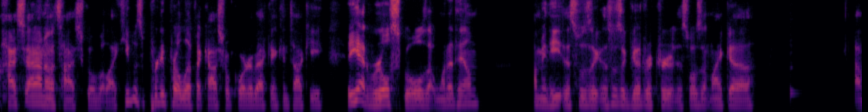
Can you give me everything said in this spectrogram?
high school, I don't know it's high school, but like he was a pretty prolific high school quarterback in Kentucky. He had real schools that wanted him. I mean, he this was a this was a good recruit. This wasn't like a, a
